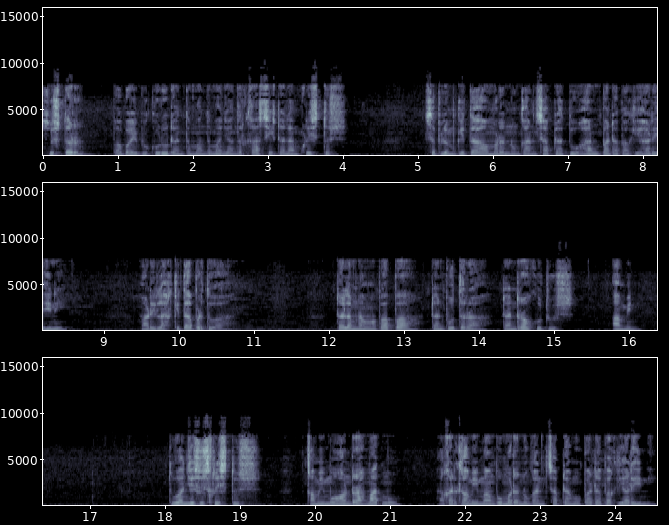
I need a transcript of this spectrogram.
Suster, Bapak Ibu guru dan teman-teman yang terkasih dalam Kristus, sebelum kita merenungkan sabda Tuhan pada pagi hari ini, marilah kita berdoa. Dalam nama Bapa dan Putera dan Roh Kudus. Amin. Tuhan Yesus Kristus, kami mohon rahmat-Mu agar kami mampu merenungkan sabdamu pada pagi hari ini.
